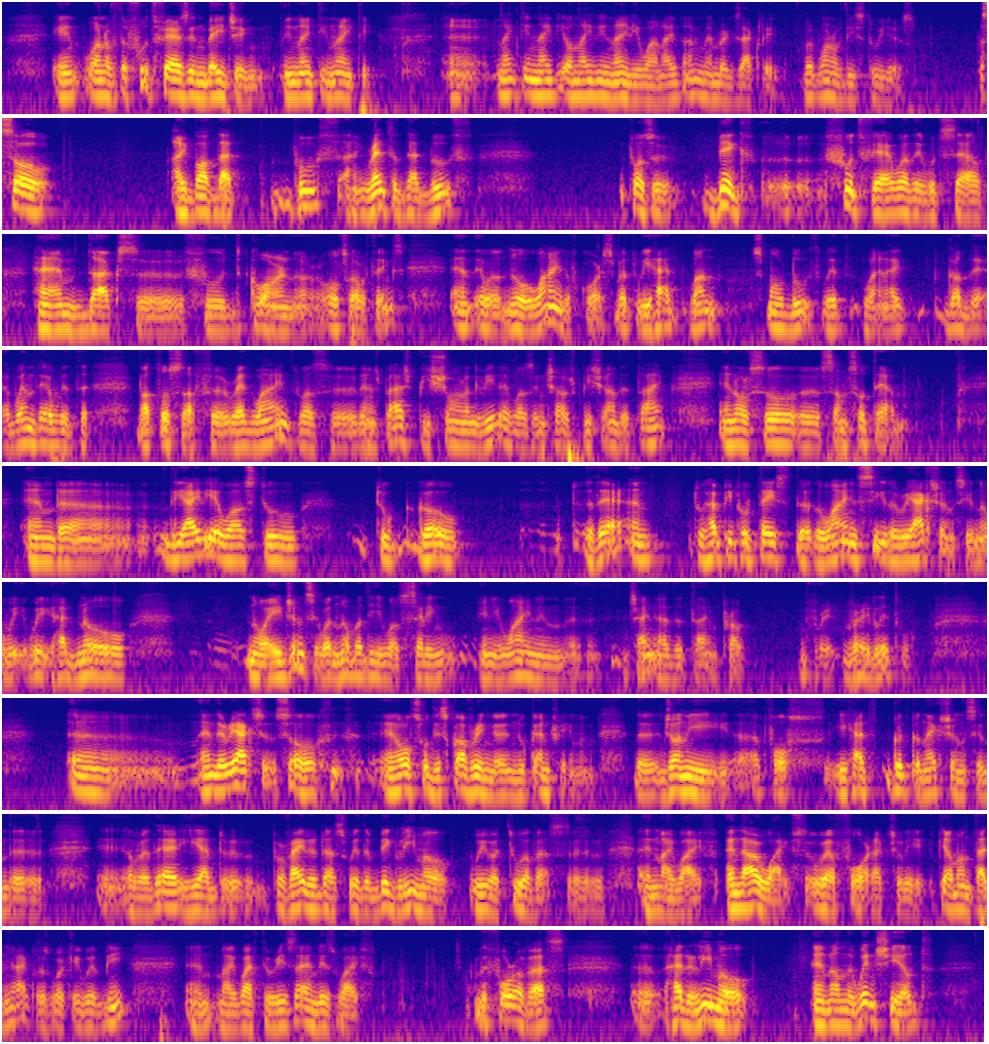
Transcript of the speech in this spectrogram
in one of the food fairs in Beijing in 1990. 1990 uh, or 1991, I don't remember exactly, but one of these two years. So I bought that booth, I rented that booth. It was a big uh, food fair where they would sell ham, ducks, uh, food, corn, or all sorts of things. And there was no wine, of course, but we had one small booth with wine. I got there, I went there with the bottles of uh, red wine. It was uh, Pichon Longueville. I was in charge of Pichon at the time, and also uh, some Sauterne. And uh, the idea was to to go there and to have people taste the, the wine, see the reactions. You know, we, we had no no agents. Well, nobody was selling any wine in, uh, in China at the time. Pro- very very little. Uh, and the reaction so and also discovering a new country. I mean, the johnny uh, he had good connections in the uh, over there. He had uh, provided us with a big limo. We were two of us uh, and my wife and our wives. We were four actually. Pierre montagnac was working with me and my wife teresa and his wife. The four of us uh, had a limo and on the windshield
